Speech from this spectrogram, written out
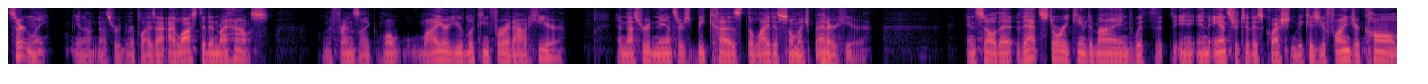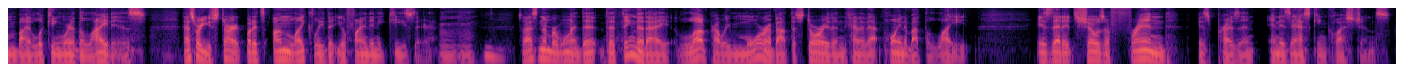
Certainly. You know, Nasruddin replies, I, I lost it in my house. And the friend's like, Well, why are you looking for it out here? And Nasruddin answers, Because the light is so much better here. And so that that story came to mind with in answer to this question because you find your calm by looking where the light is. That's where you start, but it's unlikely that you'll find any keys there. Mm-hmm. Mm-hmm. So that's number one. The the thing that I love probably more about the story than kind of that point about the light is that it shows a friend is present and is asking questions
